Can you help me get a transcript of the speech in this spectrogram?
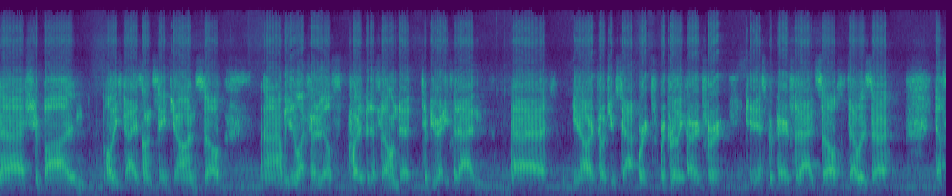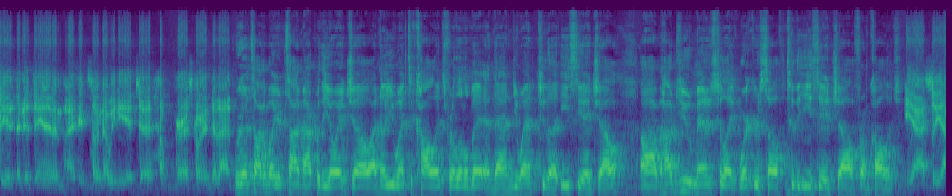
uh, Chabot and all these guys on St. John. So uh, we did watch quite a, bit of, quite a bit of film to, to be ready for that. And, uh, you know, our coaching staff worked worked really hard for getting us prepared for that. So that was uh, definitely a, good thing, and I think something that we needed to help prepare us going into that. We're going to talk about your time after the OHL. I know you went to college for a little bit, and then you went to the ECHL. Um, how did you manage to like work yourself to the ECHL from college? Yeah, so yeah,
